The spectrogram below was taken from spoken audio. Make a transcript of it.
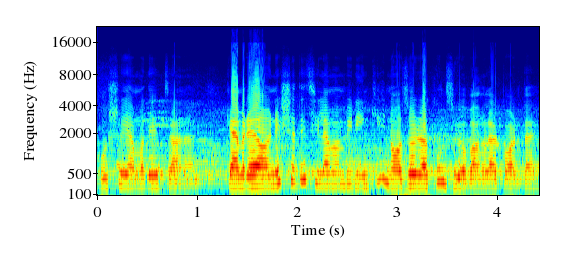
অবশ্যই আমাদের জানান। ক্যামেরায় অয়নের সাথে ছিলাম আমি রিঙ্কি। নজর রাখুন জিও বাংলার পর্দায়।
